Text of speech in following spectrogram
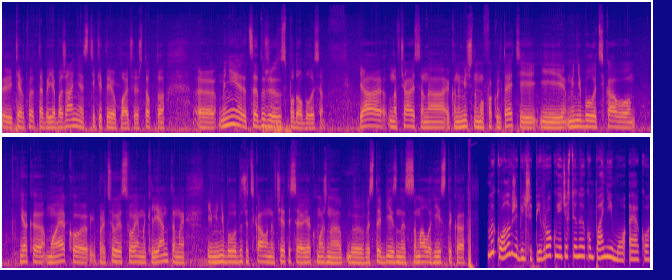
яке в тебе є бажання, стільки ти оплачуєш. Тобто е, мені це дуже сподобалося. Я навчаюся на економічному факультеті, і мені було цікаво, як е, Моеко працює зі своїми клієнтами, і мені було дуже цікаво навчитися, як можна е, вести бізнес, сама логістика. Микола вже більше півроку є частиною компанії МОЕКО.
